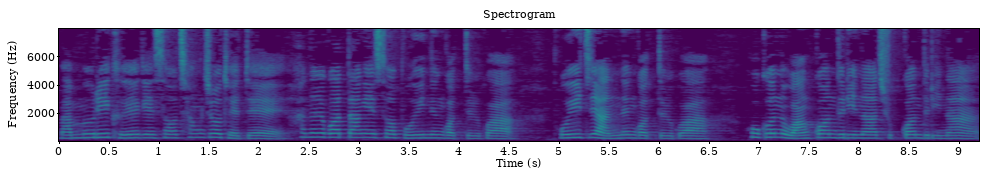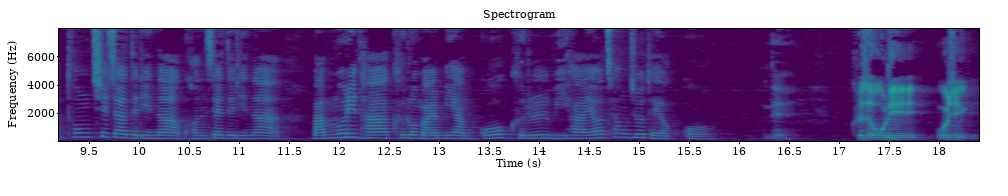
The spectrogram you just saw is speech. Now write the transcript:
만물이 그에게서 창조되되 하늘과 땅에서 보이는 것들과 보이지 않는 것들과 혹은 왕권들이나 주권들이나 통치자들이나 권세들이나 만물이 다 그로 말미암고 그를 위하여 창조되었고. 네. 그래서 우리 오직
